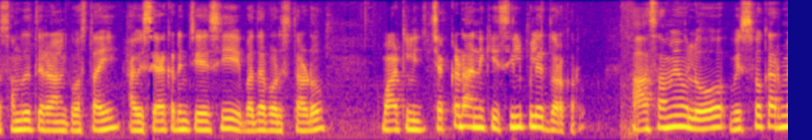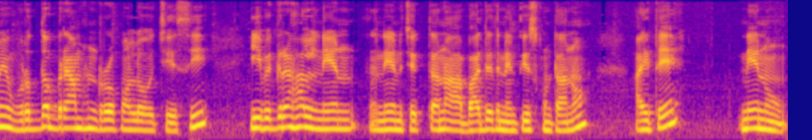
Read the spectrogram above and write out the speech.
సముద్ర తీరానికి వస్తాయి. అవి సేకరించేసి భద్రపరుస్తాడు. వాటిని చెక్కడానికి శిల్పులే దొరకరు. ఆ సమయంలో విశ్వకర్మే వృద్ధ బ్రాహ్మణ రూపంలో వచ్చేసి ఈ విగ్రహాలు నేను నేను చెక్తాను ఆ బాధ్యత నేను తీసుకుంటాను. అయితే నేను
